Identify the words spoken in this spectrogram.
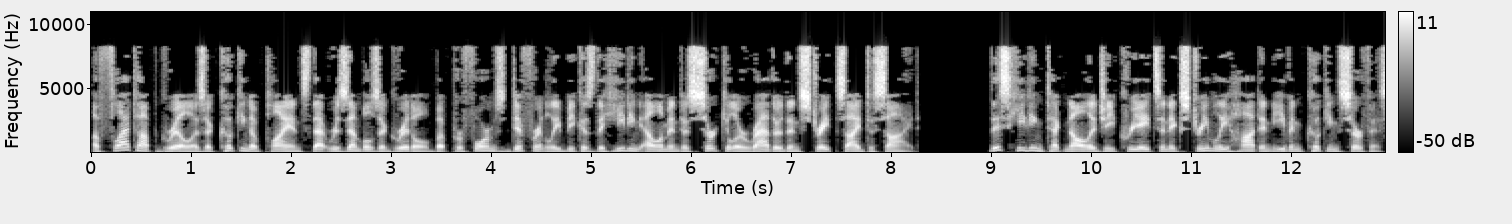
A flattop grill is a cooking appliance that resembles a griddle but performs differently because the heating element is circular rather than straight side to side. This heating technology creates an extremely hot and even cooking surface,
